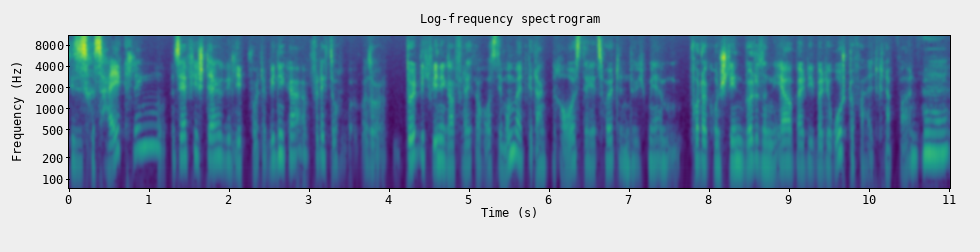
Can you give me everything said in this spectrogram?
dieses Recycling sehr viel stärker gelebt wurde. Weniger, vielleicht auch, also deutlich weniger vielleicht auch aus dem Umweltgedanken raus, der jetzt heute natürlich mehr im Vordergrund stehen würde, sondern eher, weil die, weil die Rohstoffe halt knapp waren mhm.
